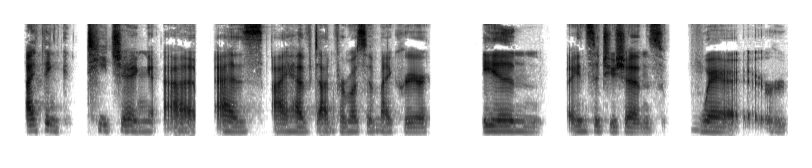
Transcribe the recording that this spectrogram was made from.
I think teaching uh, as I have done for most of my career in institutions where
